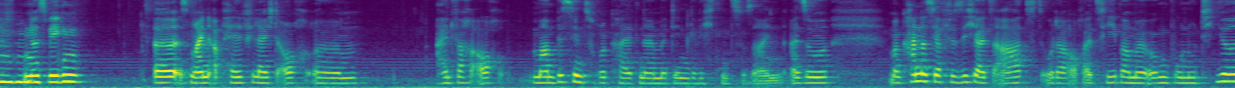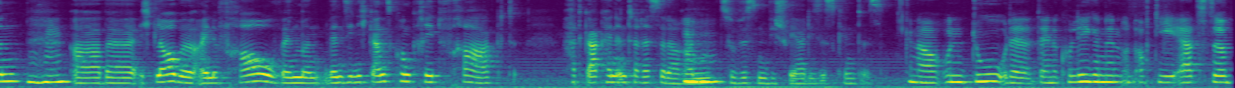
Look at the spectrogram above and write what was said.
Mhm. Und deswegen äh, ist mein Appell vielleicht auch ähm, einfach auch mal ein bisschen zurückhaltender mit den Gewichten zu sein. Also man kann das ja für sich als Arzt oder auch als Hebamme irgendwo notieren, mhm. aber ich glaube, eine Frau, wenn man, wenn sie nicht ganz konkret fragt, hat gar kein Interesse daran mhm. zu wissen, wie schwer dieses Kind ist. Genau. Und du oder deine Kolleginnen und auch die Ärzte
